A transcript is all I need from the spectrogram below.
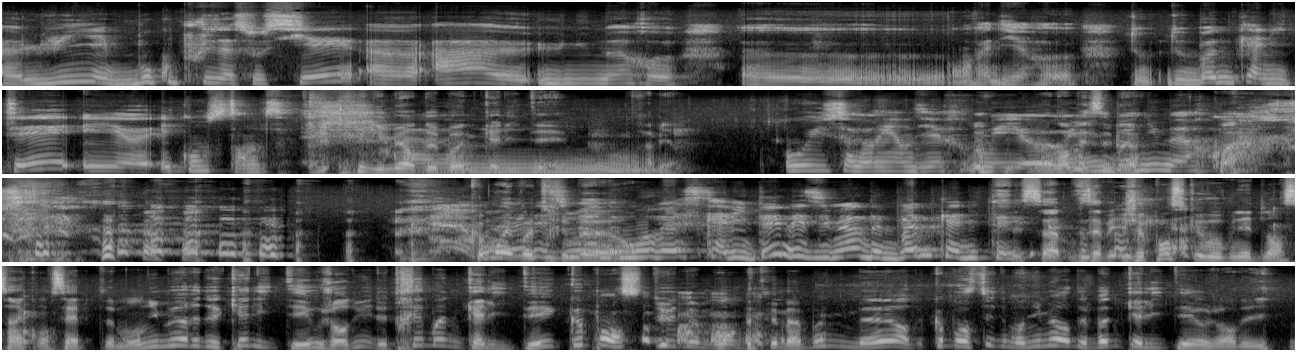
euh, lui est beaucoup plus associé euh, à une humeur, euh, on va dire, de, de bonne qualité et, et, constante. Une humeur de bonne qualité, très bien. Oui, ça veut rien dire, mais, non, non, mais une bonne bien. humeur, quoi. Comment est votre des humeur de mauvaise qualité, des humeurs de bonne qualité. C'est ça. Vous avez, je pense que vous venez de lancer un concept. Mon humeur est de qualité aujourd'hui, de très bonne qualité. Que penses-tu de, mon, de ma bonne humeur? Que penses-tu de mon humeur de bonne qualité aujourd'hui?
